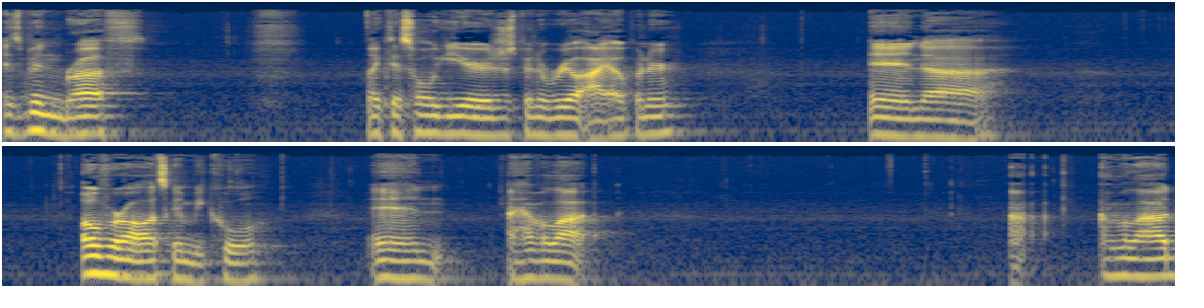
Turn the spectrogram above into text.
it's been rough. Like this whole year has just been a real eye opener, and uh, overall, it's gonna be cool. And I have a lot I'm allowed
